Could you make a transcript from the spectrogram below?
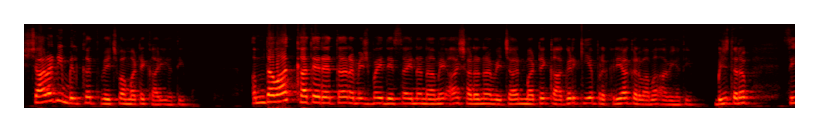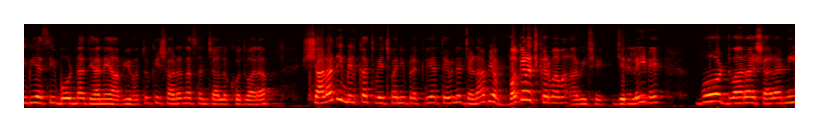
શાળાની મિલકત વેચવા માટે કાઢી હતી. અમદાવાદ ખાતે રહેતા રમેશભાઈ દેસાઈના નામે આ શાળાના વેચાણ માટે કાગળકીય પ્રક્રિયા કરવામાં આવી હતી. બીજી તરફ સીબીએસઈ બોર્ડના ધ્યાને આવ્યું હતું કે શાળાના સંચાલકો દ્વારા શાળાની મિલકત વેચવાની પ્રક્રિયા તેમને જણાવ્યા વગર જ કરવામાં આવી છે, જેને લઈને બોર્ડ દ્વારા શાળાની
